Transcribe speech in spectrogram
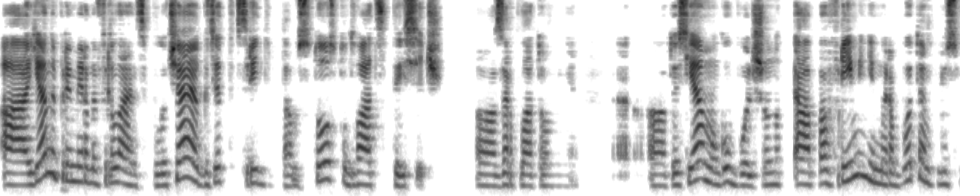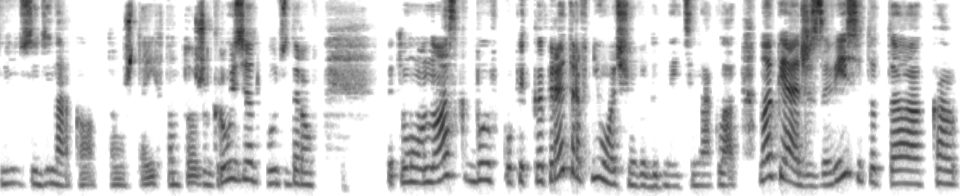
А я, например, на фрилансе получаю где-то в среднем там 100-120 тысяч а, зарплата у меня. А, то есть я могу больше. А по времени мы работаем плюс-минус одинаково, потому что их там тоже грузят, будь здоров. Поэтому у нас как бы в купе копирайтеров не очень выгодно идти на оклад. Но опять же, зависит от а, ка-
